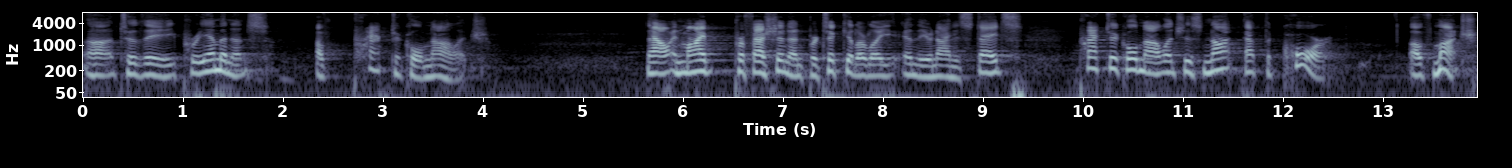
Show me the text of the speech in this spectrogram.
uh, to the preeminence of practical knowledge. Now, in my profession, and particularly in the United States, practical knowledge is not at the core of much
